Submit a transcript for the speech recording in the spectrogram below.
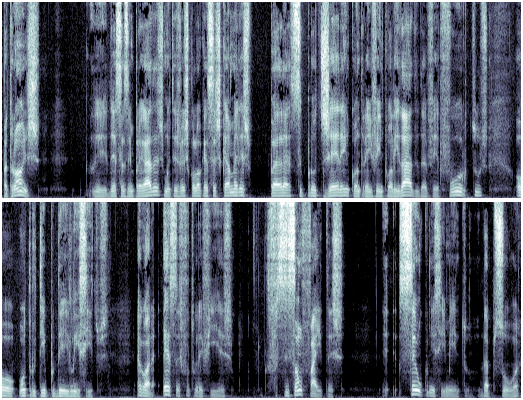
patrões eh, dessas empregadas muitas vezes colocam essas câmaras para se protegerem contra a eventualidade de haver furtos, ou outro tipo de ilícitos. Agora, essas fotografias, se são feitas eh, sem o conhecimento da pessoa,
